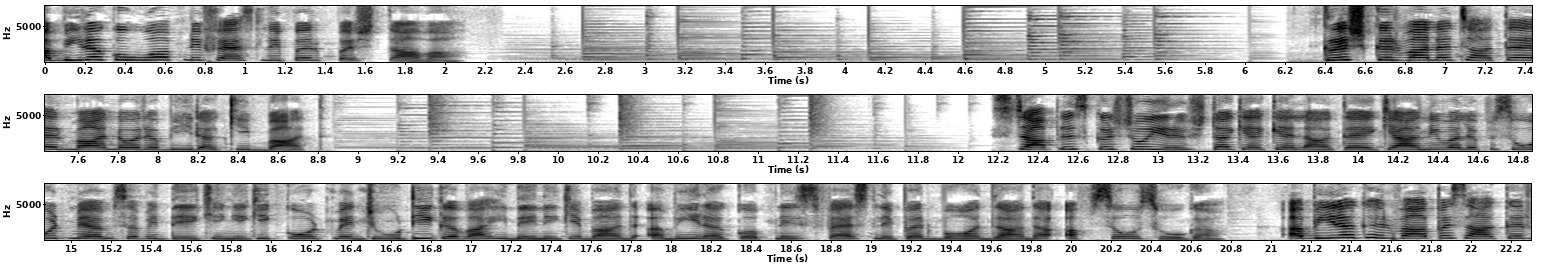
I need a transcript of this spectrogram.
अभीरा को हुआ अपने फैसले पर पछतावा। क्रश करवाना चाहता है अरमान और अभीरा की बात। स्टार प्लस का शो ये रिश्ता क्या कहलाता है कि आने वाले एपिसोड में हम सभी देखेंगे कि कोर्ट में झूठी गवाही देने के बाद अबीरा को अपने इस फैसले पर बहुत ज़्यादा अफसोस होगा। अबीरा घर वापस आकर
